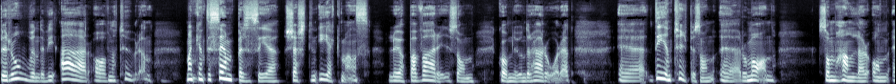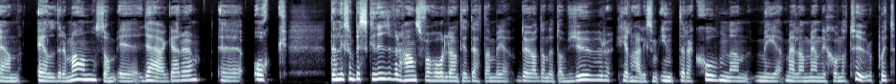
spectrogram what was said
beroende vi är av naturen. Man kan till exempel se Kerstin Ekmans Löpa varg som kom nu under det här året. Eh, det är en typisk sån eh, roman som handlar om en äldre man som är jägare eh, och den liksom beskriver hans förhållande till detta med dödandet av djur, hela den här liksom interaktionen med, mellan människa och natur på ett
